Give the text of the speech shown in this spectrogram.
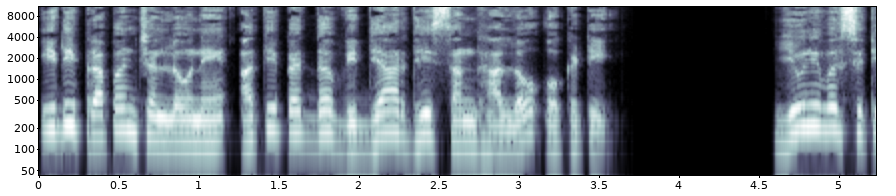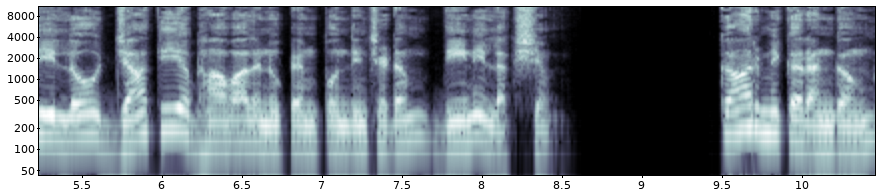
ఇది ప్రపంచంలోనే అతిపెద్ద విద్యార్థి సంఘాల్లో ఒకటి. యూనివర్సిటీల్లో జాతీయ భావాలను పెంపొందించడం దీని లక్ష్యం. కార్మిక రంగం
